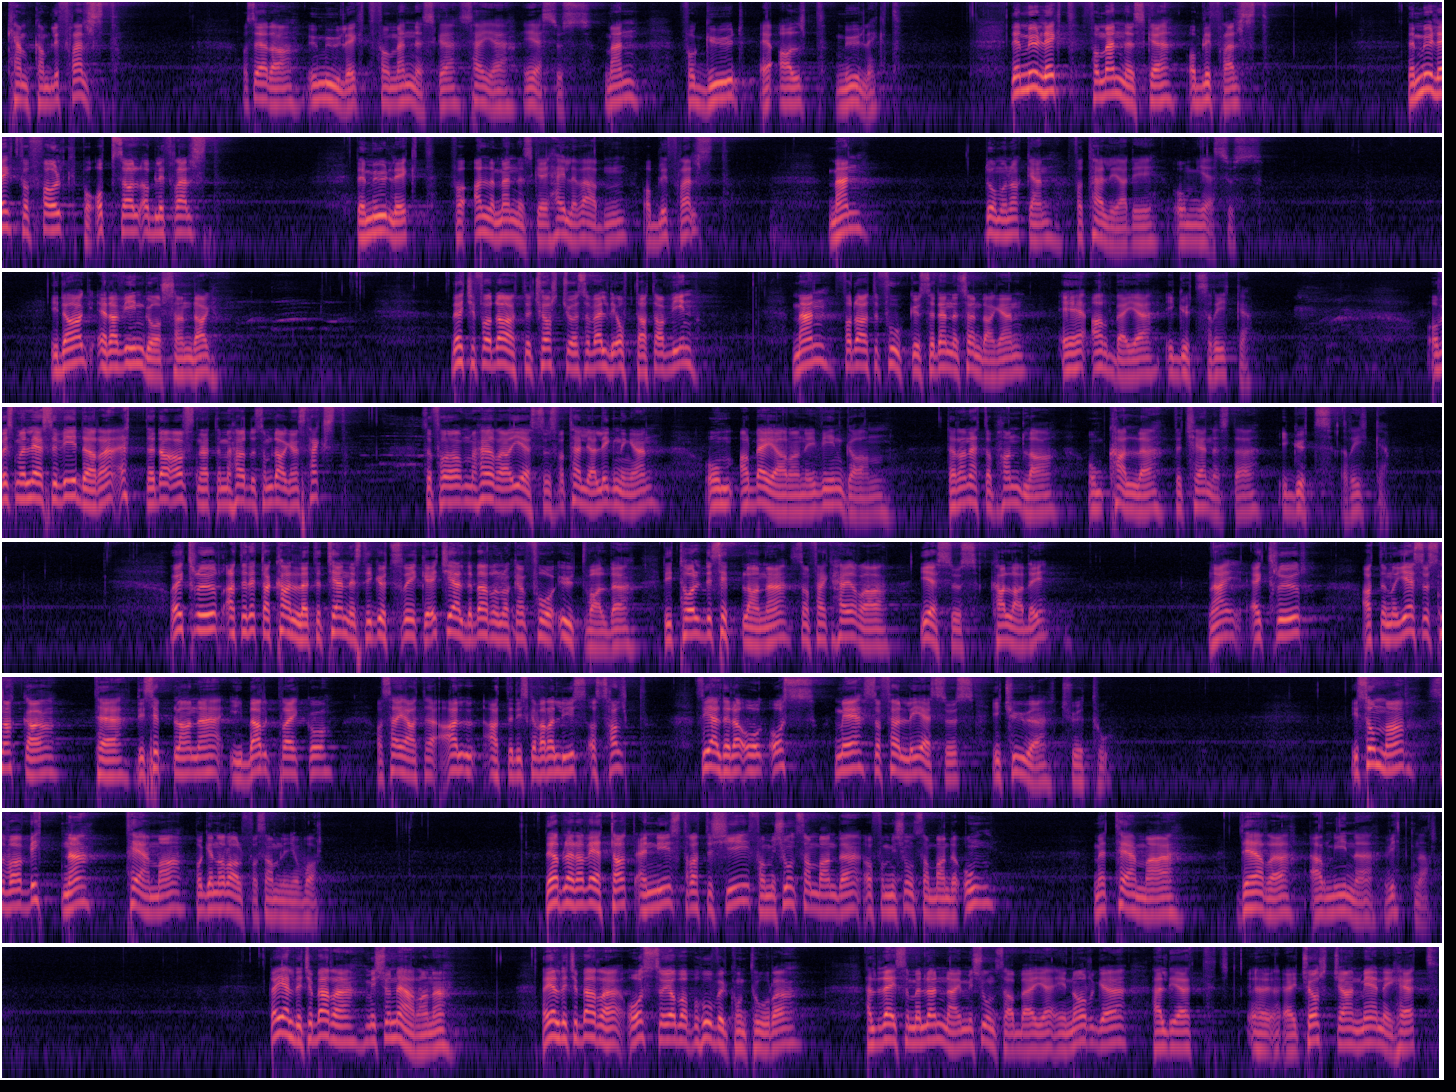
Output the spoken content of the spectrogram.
hvem kan bli frelst. Og så er det umulig for mennesket, sier Jesus. Men for Gud er alt mulig. Det er mulig for mennesket å bli frelst. Det er mulig for folk på Oppsal å bli frelst. Det er mulig for alle mennesker i hele verden å bli frelst. Men da må noen fortelle dem om Jesus. I dag er det vingårdssøndag. Det er ikke fordi at Kirka er så veldig opptatt av vin, men fordi at fokuset denne søndagen er arbeidet i Guds rike. Og Hvis vi leser videre etter det avsnittet vi hørte som dagens tekst, så får vi høre Jesus fortelle ligningen om arbeiderne i vingarden, der det nettopp handler om kallet til tjeneste i Guds rike. Og Jeg tror at dette kallet til tjeneste i Guds rike ikke gjelder bare noen få utvalgte, de tolv disiplene som fikk høre Jesus kalle dem. Nei, jeg tror at når Jesus snakker til disiplene i bergpreika og sier at, at de skal være lys og salt, så gjelder det òg oss, vi som følger Jesus i 2022. I sommer så var vitne tema på generalforsamlingen vår. Der ble det vedtatt en ny strategi for Misjonssambandet og for Misjonssambandet Ung med temaet 'Dere er mine vitner'. Det gjelder ikke bare misjonærene. Det gjelder ikke bare oss som jobber på hovedkontoret, eller de som er lønna i misjonsarbeidet i Norge, eller i ei eh, kirke, en menighet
